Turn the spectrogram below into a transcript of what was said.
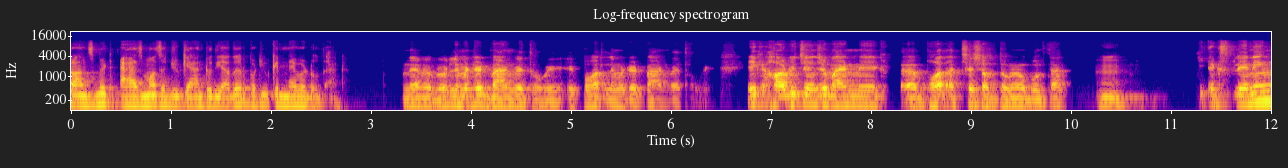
transmit as much as you can to the other but you can never do that never bro limited bandwidth हो गई। एक बहुत लिमिटेड बैंडविड्थ हो गई। एक how to change your mind में एक बहुत अच्छे शब्दों में वो बोलता है हम्म। कि एक्सप्लेनिंग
